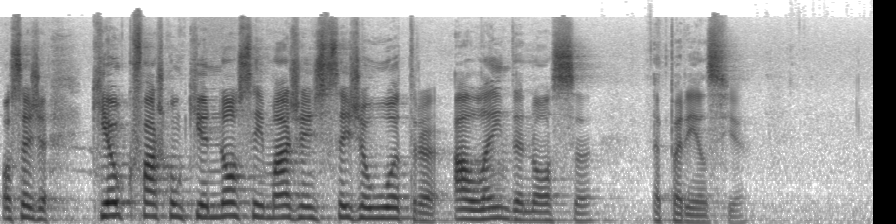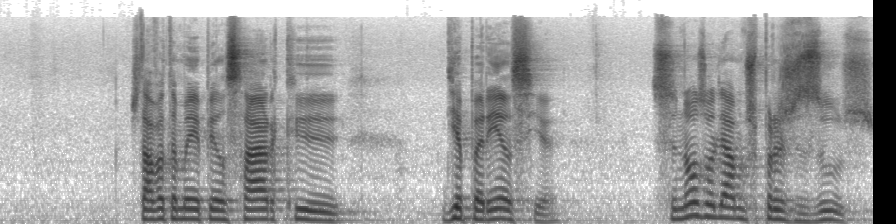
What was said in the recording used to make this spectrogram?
Ou seja, que é o que faz com que a nossa imagem seja outra, além da nossa aparência. Estava também a pensar que, de aparência, se nós olharmos para Jesus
